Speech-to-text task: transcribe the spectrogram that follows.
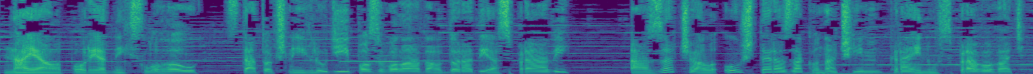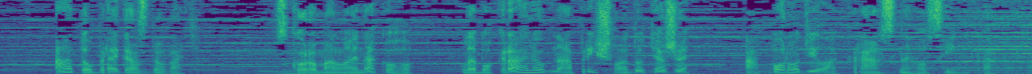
Najal poriadnych sluhov, statočných ľudí pozvolával do rady a správy a začal už teraz ako načím krajinu spravovať a dobre gazdovať. Skoro mal aj na koho, lebo kráľovná prišla do ťaže a porodila krásneho synka.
